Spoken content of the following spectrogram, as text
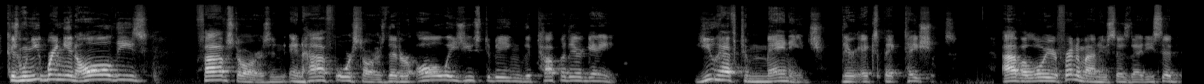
Because when you bring in all these five stars and, and high four stars that are always used to being the top of their game, you have to manage their expectations. I have a lawyer friend of mine who says that. He said,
